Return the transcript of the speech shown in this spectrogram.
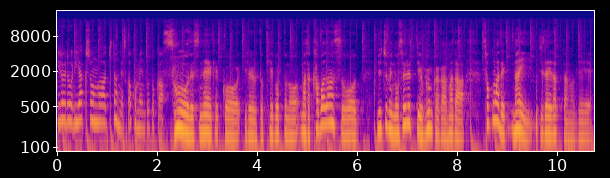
いろいろリアクションが来たんですか？コメントとか。そうですね。結構いろいろと K-POP のまだカバーダンスを YouTube に載せるっていう文化がまだそこまでない時代だったので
